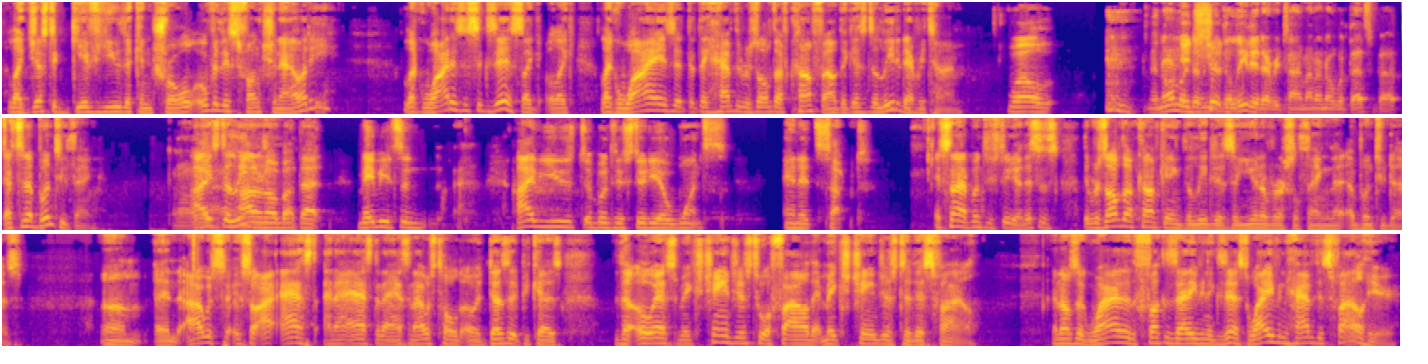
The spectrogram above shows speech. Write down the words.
Like just to give you the control over this functionality like, why does this exist? Like, like, like, why is it that they have the resolv.conf file that gets deleted every time? Well, it normally it doesn't should. get deleted every time. I don't know what that's about. That's an Ubuntu thing. Oh, I, I don't know about that. Maybe it's an. I've used Ubuntu Studio once, and it sucked. It's not Ubuntu Studio. This is the Resolv.conf getting deleted is a universal thing that Ubuntu does. Um, and I was so I asked and I asked and I asked and I was told, oh, it does it because the OS makes changes to a file that makes changes to this file. And I was like, why the fuck does that even exist? Why even have this file here?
